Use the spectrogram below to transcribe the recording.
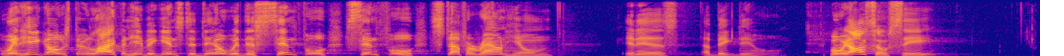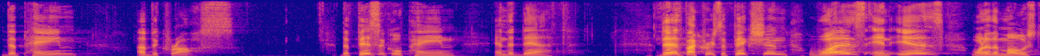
when he goes through life and he begins to deal with this sinful, sinful stuff around him, it is a big deal. But we also see the pain of the cross, the physical pain and the death. Death by crucifixion was and is one of the most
